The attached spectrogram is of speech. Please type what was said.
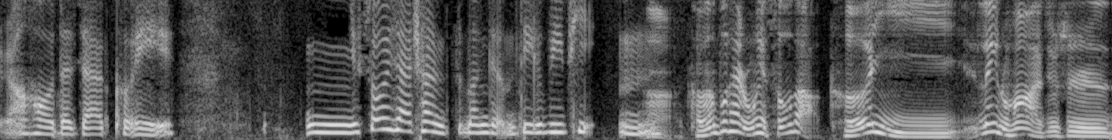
然后大家可以。嗯，搜一下昌理资本给我们第一个 BP，嗯，啊，可能不太容易搜到，可以另一种方法就是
